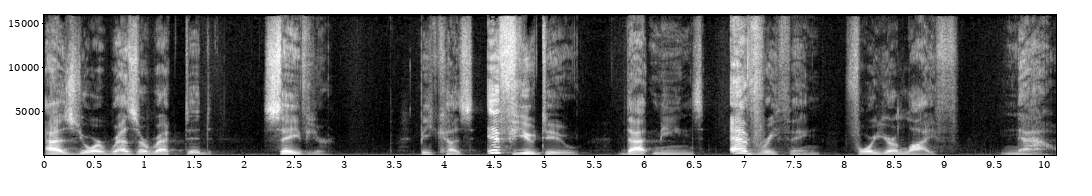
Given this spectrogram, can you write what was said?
as your resurrected Savior? Because if you do, that means everything for your life now.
